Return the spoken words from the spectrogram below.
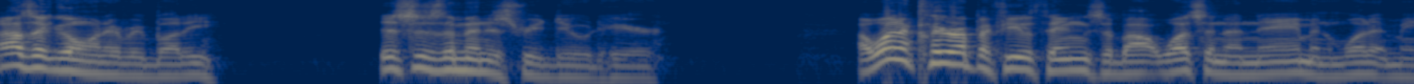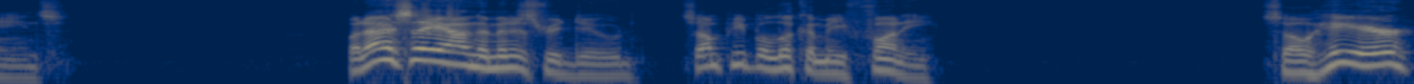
How's it going, everybody? This is the ministry dude here. I want to clear up a few things about what's in a name and what it means. When I say I'm the ministry dude, some people look at me funny. So here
